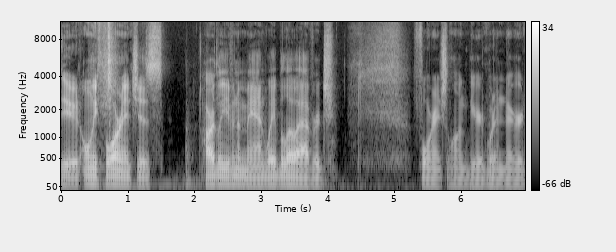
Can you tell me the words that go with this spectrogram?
Dude, only four inches. Hardly even a man, way below average. Four inch long beard. What a nerd.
